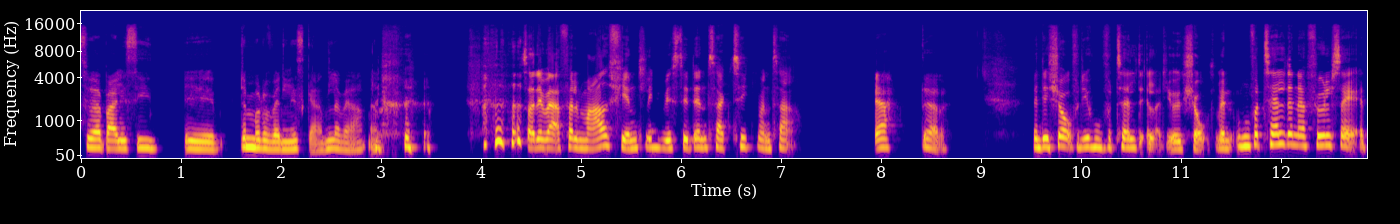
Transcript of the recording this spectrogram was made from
så vil jeg bare lige sige, øh, det må du venligst gerne lade være med. så er det i hvert fald meget fjendtligt, hvis det er den taktik, man tager. Ja, det er det. Men det er sjovt, fordi hun fortalte, eller det er jo ikke sjovt, men hun fortalte den her følelse af, at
